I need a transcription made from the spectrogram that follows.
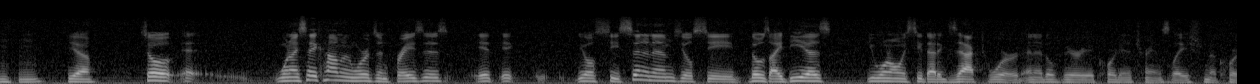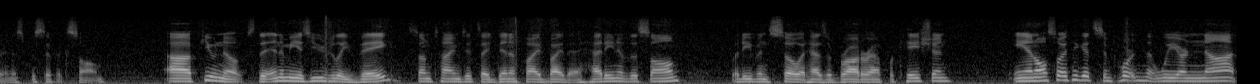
Mm-hmm. Yeah. So uh, when I say common words and phrases, it, it you'll see synonyms, you'll see those ideas. You won't always see that exact word, and it'll vary according to translation, according to specific psalm. A uh, few notes. The enemy is usually vague. Sometimes it's identified by the heading of the psalm, but even so, it has a broader application. And also, I think it's important that we are not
